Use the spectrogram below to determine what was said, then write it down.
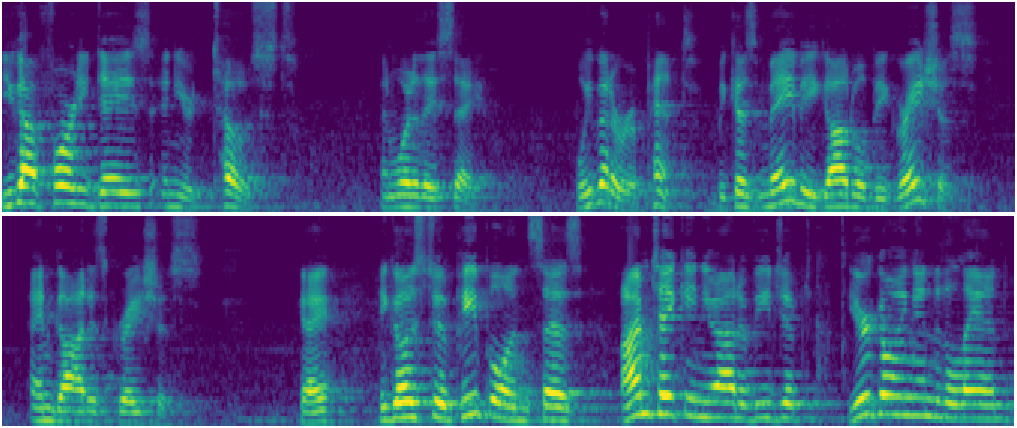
You got 40 days and you're toast. And what do they say? We better repent because maybe God will be gracious, and God is gracious. Okay? He goes to a people and says, I'm taking you out of Egypt. You're going into the land.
